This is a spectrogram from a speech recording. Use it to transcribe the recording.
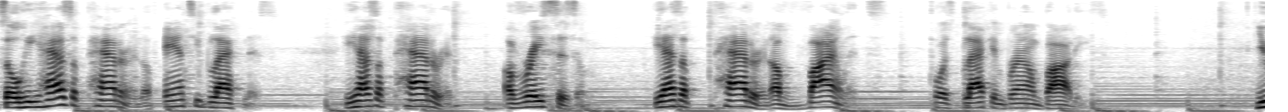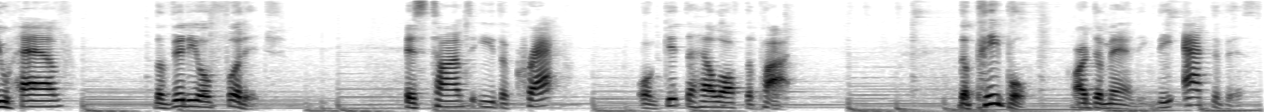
So he has a pattern of anti blackness, he has a pattern of racism. He has a pattern of violence towards black and brown bodies. You have the video footage. It's time to either crap or get the hell off the pot. The people are demanding, the activists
